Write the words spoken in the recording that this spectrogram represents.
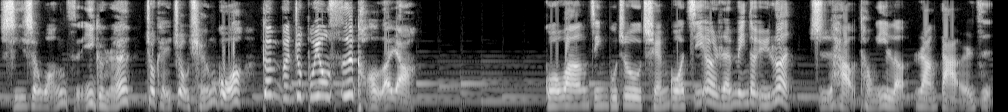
牺牲王子一个人就可以救全国，根本就不用思考了呀。国王经不住全国饥饿人民的舆论，只好同意了，让大儿子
